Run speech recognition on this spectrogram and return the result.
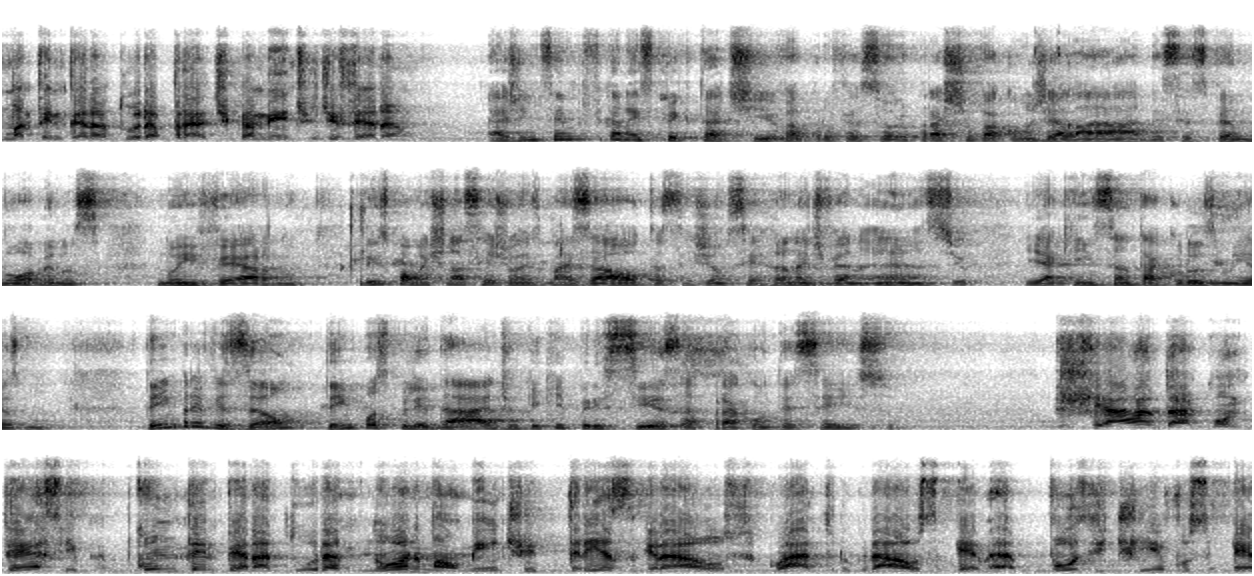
uma temperatura praticamente de verão. A gente sempre fica na expectativa, professor, para chuva congelada, esses fenômenos no inverno, principalmente nas regiões mais altas, região serrana de Venâncio e aqui em Santa Cruz mesmo. Tem previsão? Tem possibilidade? O que, que precisa para acontecer isso? Geada acontece com temperatura normalmente 3 graus, 4 graus é, é, positivos. É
